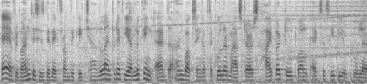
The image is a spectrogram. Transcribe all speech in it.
Hey everyone, this is Vivek from Vick Geek channel and today we are looking at the unboxing of the Cooler Masters Hyper 212X CPU cooler.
